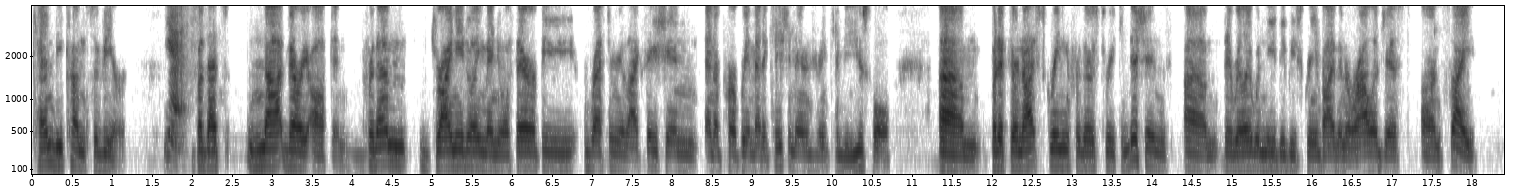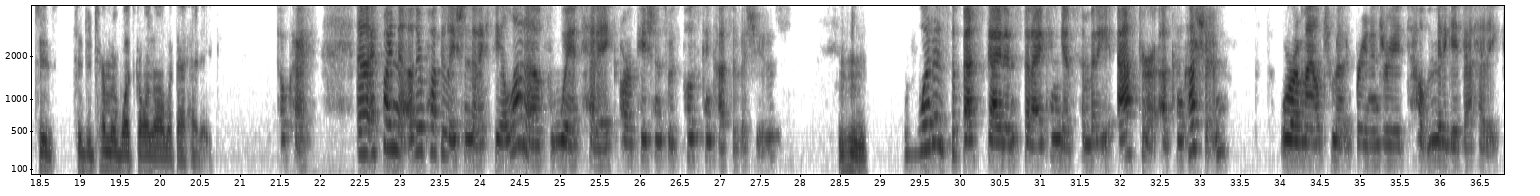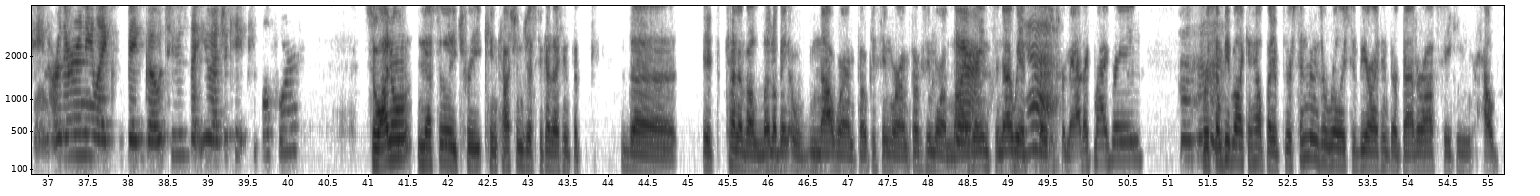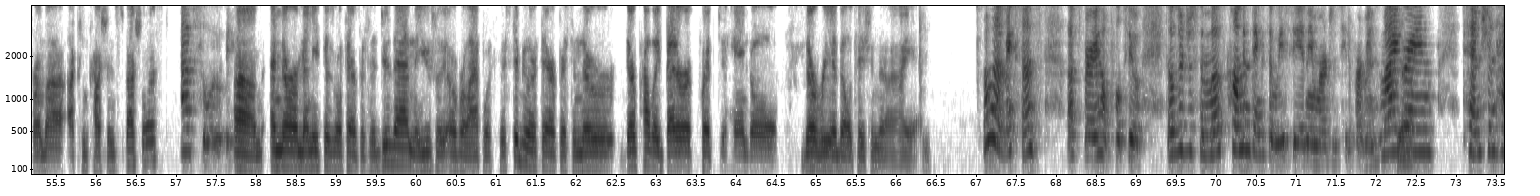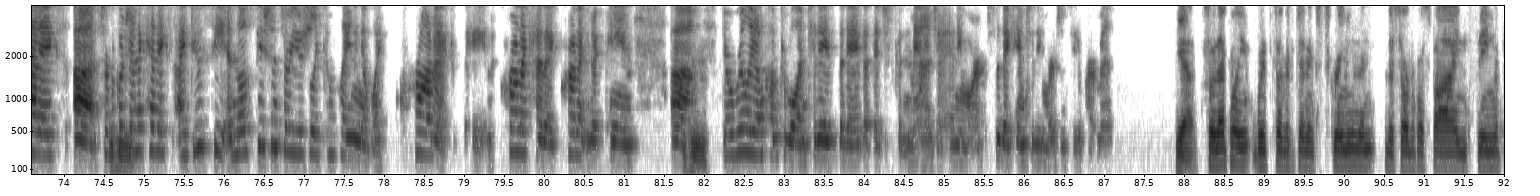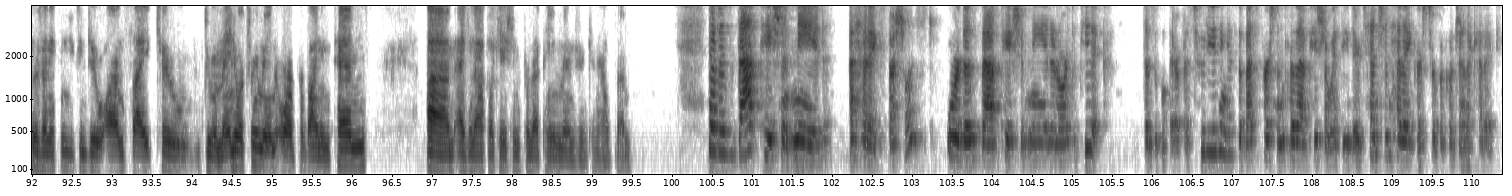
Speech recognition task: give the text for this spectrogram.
can become severe Yes. but that's not very often. For them, dry needling, manual therapy, rest and relaxation, and appropriate medication management can be useful. Um, but if they're not screening for those three conditions, um, they really would need to be screened by the neurologist on site to to determine what's going on with that headache. Okay. And I find the other population that I see a lot of with headache are patients with post concussive issues. hmm What is the best guidance that I can give somebody after a concussion or a mild traumatic brain injury to help mitigate that headache pain? Are there any like big go tos that you educate people for? So I don't necessarily treat concussion just because I think the the it's kind of a little bit of not where I'm focusing. Where I'm focusing more on Sure. migraine. So now we have Yeah. post traumatic migraine. For some Mhm. people, I can help, but if their symptoms are really severe, I think they're better off seeking help from a, a concussion specialist. Absolutely. Um, and there are many physical therapists that do that, and they usually overlap with vestibular therapists, and they're they're probably better equipped to handle their rehabilitation than I am. Oh, that makes sense. That's very helpful too. Those are just the most common things that we see in the emergency department migraine, tension headaches, uh, cervicogenic headaches. I do see, and those patients are usually complaining of like chronic pain, chronic headache, chronic neck pain. Um, Mhm. They're really uncomfortable, and today's the day that they just couldn't manage it anymore. So they came to the emergency department. Yeah. So at that point, with cervicogenic screening the, the cervical spine, seeing if there's anything you can do on site to do a manual treatment or providing TENS um, as an application for that pain management can help them. Now, does that patient need a headache specialist, or does that patient need an orthopedic physical therapist? Who do you think is the best person for that patient with either tension headache or cervicogenic headache?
